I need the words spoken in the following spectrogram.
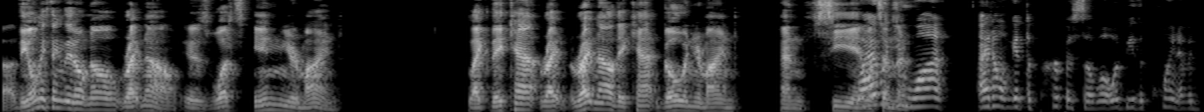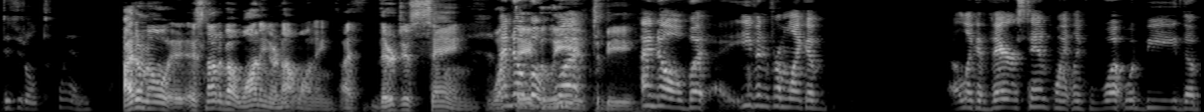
Uh, the only thing they don't know right now is what's in your mind. Like they can't right right now they can't go in your mind and see Why what's would in you there. want? I don't get the purpose. though. what would be the point of a digital twin? I don't know. It's not about wanting or not wanting. I they're just saying what know, they believe what- to be. I know, but even from like a like a their standpoint, like what would be the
